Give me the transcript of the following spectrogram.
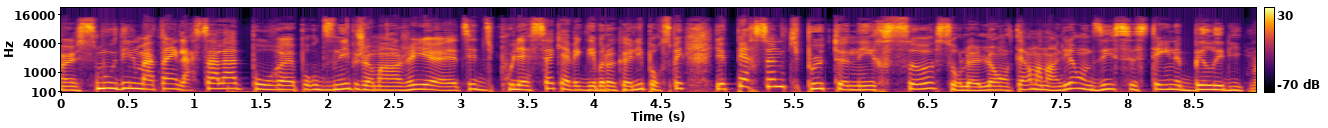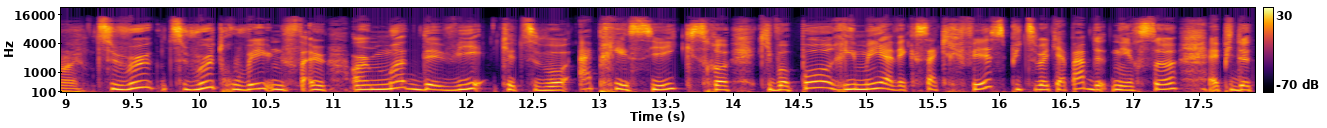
un smoothie le matin, de la salade pour, euh, pour dîner, puis je vais manger euh, du poulet sec avec des brocolis pour souper. Il y a personne qui peut tenir ça sur le long terme. En anglais, on dit sustainability. Tu veux, tu veux trouver une, un, mode de vie que tu vas apprécier, qui sera, qui va pas rimer avec sacrifice, puis tu vas être capable de tenir ça, et puis de,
